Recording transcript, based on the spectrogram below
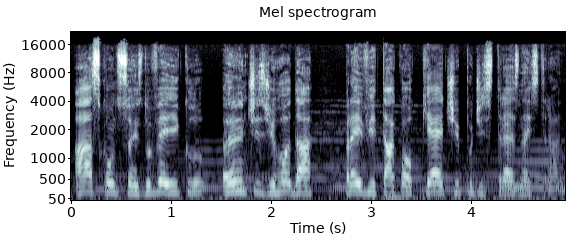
às condições do veículo antes de rodar para evitar qualquer tipo de estresse na estrada.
